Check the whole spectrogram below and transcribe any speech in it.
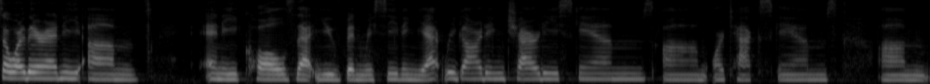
So, are there any um, any calls that you've been receiving yet regarding charity scams um, or tax scams um,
